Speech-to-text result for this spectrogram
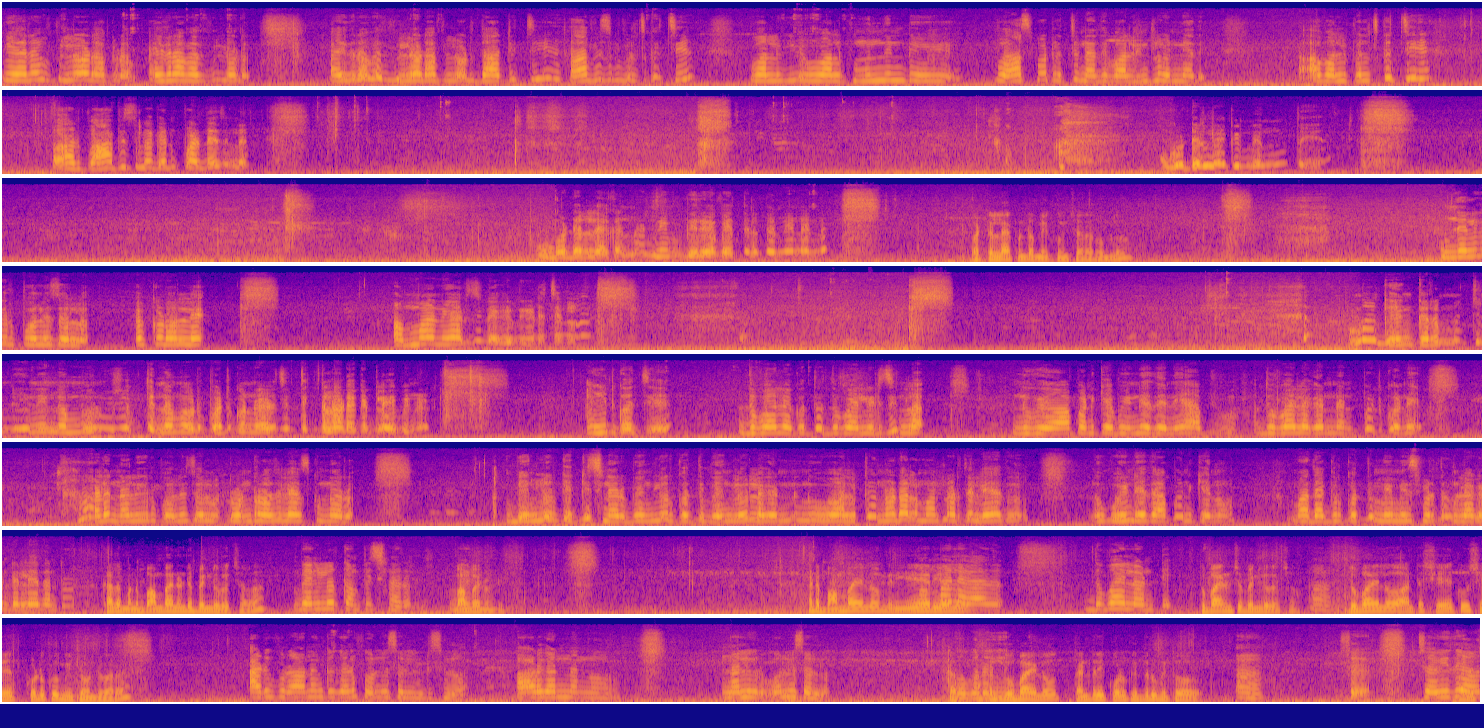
వేరే పిల్లోడు అక్కడ హైదరాబాద్ పిల్లోడు. హైదరాబాద్ పిల్లోడు ఆ పిల్లోడు దాటిచ్చి ఆఫీస్కి పిలుచుకొచ్చి వాళ్ళకి వాళ్ళకి ముందుండి పాస్పోర్ట్ వచ్చినది వాళ్ళ ఇంట్లో ఉన్నది. వాళ్ళు పిలుచుకొచ్చి వాడు ఆఫీస్లో కానీ పడేసినది గుడ్డలు లేకుండా పెద్దలతోనే నన్ను. బట్టలు లేకుండా మీకు ఉంచారా రూమ్లో? నలుగురు పోలీసు వాళ్ళు అక్కడ వాళ్ళే. అమ్మ అని అరిచిన మాకేం కరం వచ్చింది? నేను నమ్మూరు చెప్తే నమ్మూడు పట్టుకున్నాడు తిక్కలాడు అక్కట్లో అయిపోయినాడు ఇంటికి వచ్చి దుబాయ్లో కొత్త దుబాయ్లో ఇడిచిన్లా నువ్వు ఆ పనికే ఉండేదని ఆ దుబాయ్లో కానీ నన్ను పట్టుకొని ఆడ నలుగురు పోలీసులు రెండు రోజులు వేసుకున్నారు. బెంగళూరుకి ఎక్కించినారు బెంగళూరుకి వస్తే బెంగళూరులో కానీ నువ్వు వాళ్ళ కన్నడలో మాట్లాడితే లేదు. నువ్వు పోయిండేది ఆ పనికేను. మా దగ్గరకు వస్తే మేము ఇసి పెడతాం లేకుంటే లేదంట కాదా మన బాంబాయి నుండి బెంగళూరు వచ్చావా? బెంగళూరు పంపించినారు. బాంబాయి నుండి? అంటే బాంబాయిలో మీరు ఏ ఏరియాలో దుబాయ్లో ఉంటే. దుబాయ్ నుంచి బెంగళూరు వచ్చావు. ఆ. దుబాయ్లో అంటే షేక్ షేక్ కొడుకు మీతో ఉండేవారా? అడుగు రానాక కానీ పోలీసు వాళ్ళు ఇడిసిలో ఆడగాని నన్ను నలుగురు పోలీసు వాళ్ళు దుబాయ్లో తండ్రి కొడుకు ఇద్దరు మీతో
